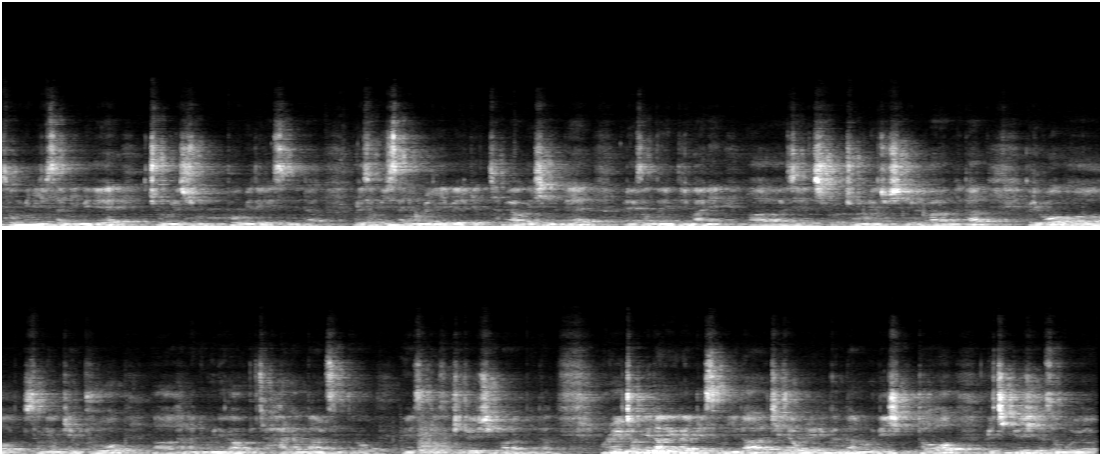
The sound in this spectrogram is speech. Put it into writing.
송민희 집사님에게 주문해 주시면 도움이 되겠습니다. 우리 송민희 집사님 오늘 예배 이렇게 참여하고 계시는데 우리 성도님들이 많이 어, 이제 주- 주문해 주시기를 바랍니다. 그리고 어, 성경 캠프 어, 하나님 은혜 가운데 잘 감당할 수 있도록 계속 기도해 주시기 바랍니다. 오늘 정기당회가 있겠습니다. 제자 훈련이 끝난 후 4시부터 우리 친교실에서 모여,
